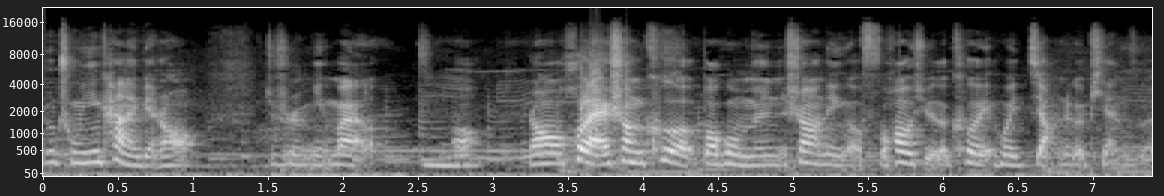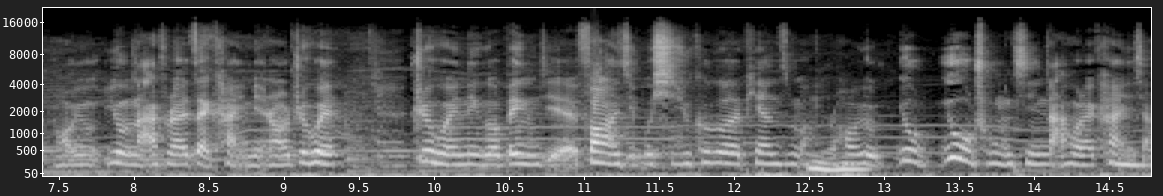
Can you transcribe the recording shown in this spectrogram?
又重新看了一遍，然后就是明白了，啊，然后后来上课，包括我们上那个符号学的课也会讲这个片子，然后又又拿出来再看一遍，然后这回。这回那个北影节放了几部希区柯克的片子嘛，然后又又又重新拿回来看一下，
